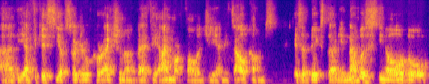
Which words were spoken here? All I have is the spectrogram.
uh, the efficacy of surgical correction of FAI morphology and its outcomes is a big study. And that was, you know, although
